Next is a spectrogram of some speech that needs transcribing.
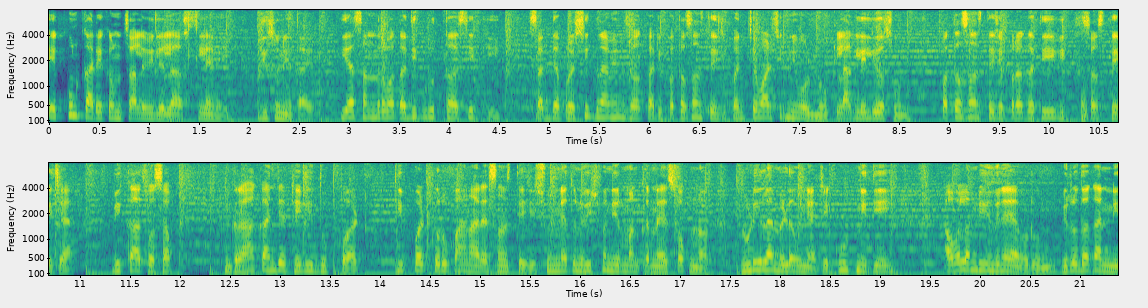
एकूण कार्यक्रम चालविलेला असल्याने दिसून येत आहे. या संदर्भात अधिक वृत्त असे की सध्या प्रसिद्ध ग्रामीण सहकारी पतसंस्थेची पंचवार्षिक निवडणूक लागलेली असून पतसंस्थेचे प्रगती विक संस्थेच्या विकास व सप ग्राहकांच्या ठेवी दुप्पट तिप्पट करू पाहणाऱ्या संस्थेचे शून्यातून विश्व निर्माण करण्याचे स्वप्न धुळीला मिळवण्याचे कूटनीती अवलंबिण्यावरून विरोधकांनी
